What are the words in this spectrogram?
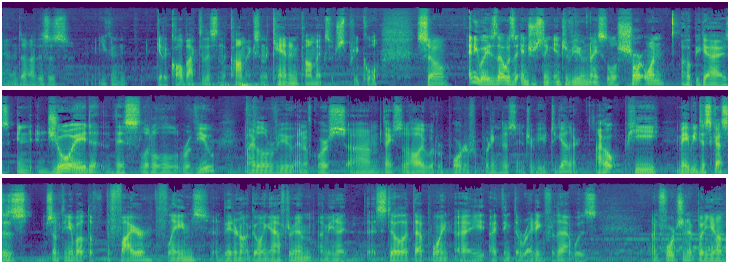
And uh, this is, you can get a callback to this in the comics, in the canon comics, which is pretty cool. So, anyways, that was an interesting interview, nice little short one. I hope you guys enjoyed this little review my little review, and of course, um, thanks to the Hollywood Reporter for putting this interview together. I hope he maybe discusses something about the, the fire, the flames, and Vader not going after him. I mean, I, I still at that point, I, I think the writing for that was unfortunate, but you know, I'm,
